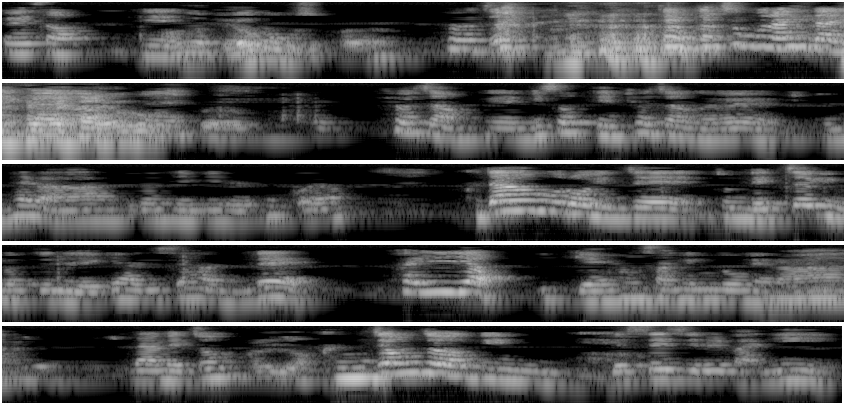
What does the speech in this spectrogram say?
그래서 예, 아, 그냥 배워보고 싶어요. 표정. 지금도 충분하시다니까요. 배워보고 네. 싶어요. 표정, 예, 미소 띈 표정을 좀 해라 이런 얘기를 했고요. 그 다음으로 이제 좀 내적인 것들을 얘기하기 시작하는데 활력 있게 항상 행동해라. 그 다음에 좀 활력. 긍정적인 메시지를 많이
